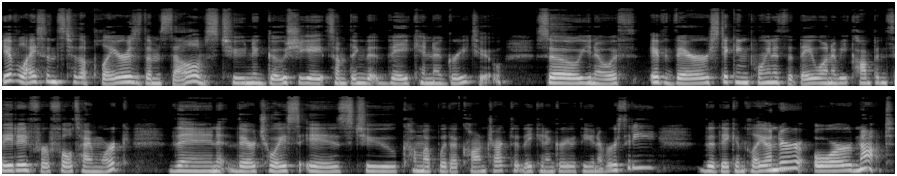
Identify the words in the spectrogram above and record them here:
give license to the players themselves to negotiate something that they can agree to. So, you know, if if their sticking point is that they want to be compensated for full-time work, then their choice is to come up with a contract that they can agree with the university that they can play under or not.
